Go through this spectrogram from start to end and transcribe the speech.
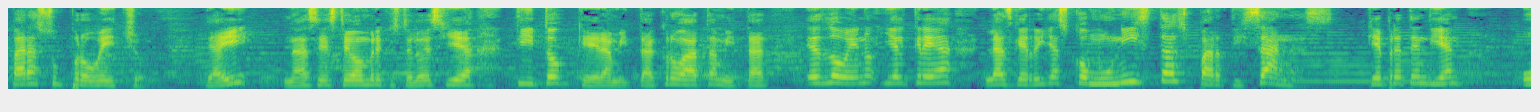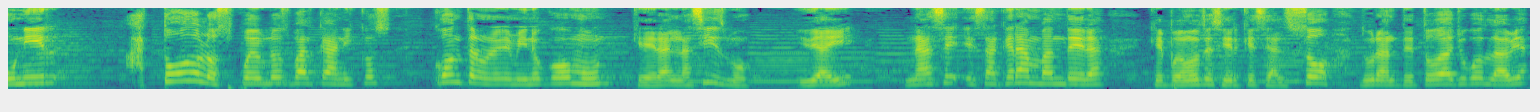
para su provecho. De ahí nace este hombre que usted lo decía, Tito, que era mitad croata, mitad esloveno, y él crea las guerrillas comunistas partisanas, que pretendían unir a todos los pueblos balcánicos contra un enemigo común, que era el nazismo. Y de ahí nace esa gran bandera que podemos decir que se alzó durante toda Yugoslavia,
